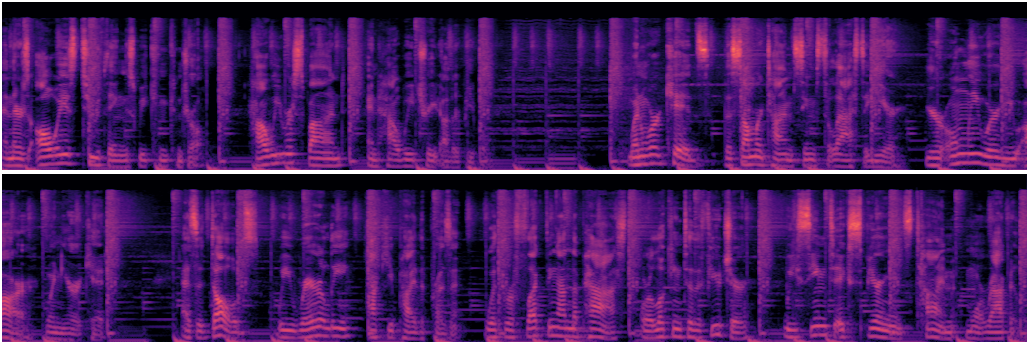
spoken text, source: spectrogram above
And there's always two things we can control how we respond and how we treat other people. When we're kids, the summertime seems to last a year. You're only where you are when you're a kid. As adults, we rarely occupy the present. With reflecting on the past or looking to the future, we seem to experience time more rapidly.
